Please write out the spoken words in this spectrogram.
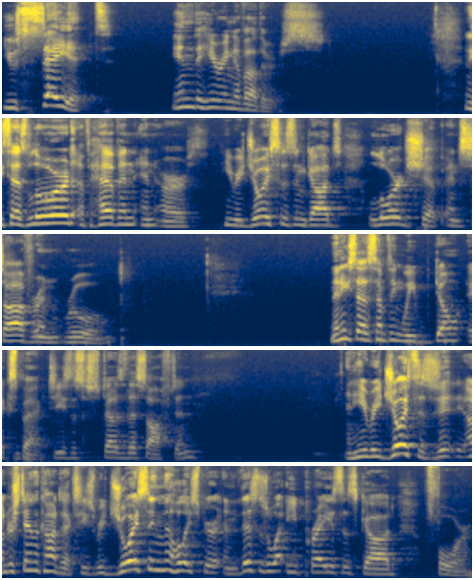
you say it in the hearing of others. And he says, Lord of heaven and earth. He rejoices in God's lordship and sovereign rule. Then he says something we don't expect. Jesus does this often. And he rejoices. Understand the context. He's rejoicing in the Holy Spirit, and this is what he praises God for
